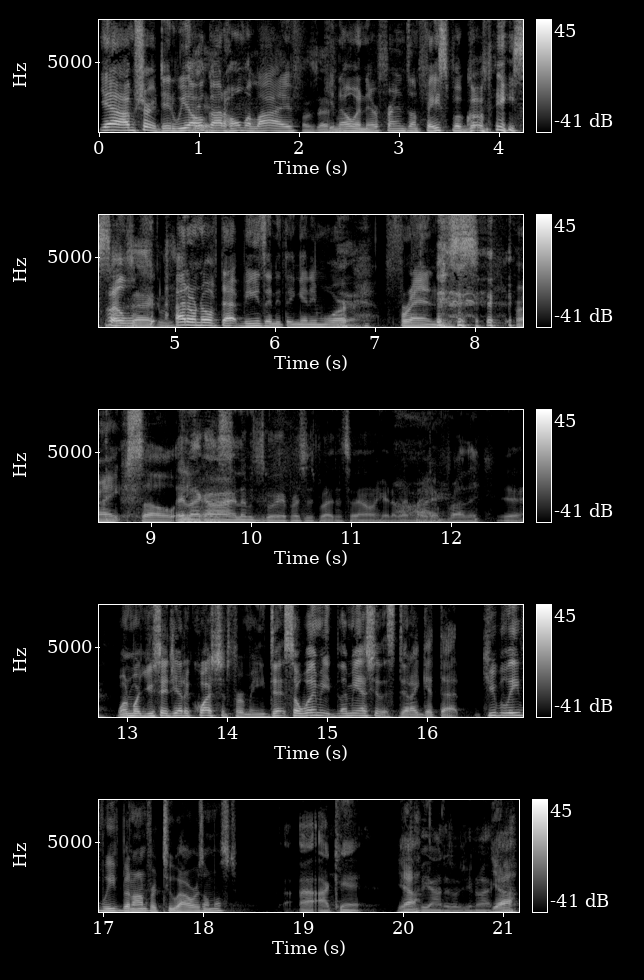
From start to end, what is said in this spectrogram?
Yeah, I'm sure it did. We all Yeah. got home alive, Most you know, and they're friends on Facebook with me. So Exactly. I don't know if that means anything anymore. Yeah. Friends, right? So They're like, all right, let me just go ahead and press this button so I don't hear no all later. right, brother. Yeah. One more. You said you had a question for me. Did, so let me let me ask you this: Did I get that? Can you believe we've been on for two hours almost? I, I can't. Yeah, To be honest with you, no, I yeah. can't.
